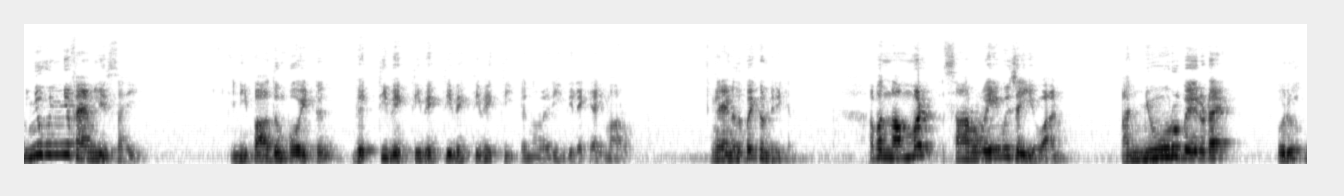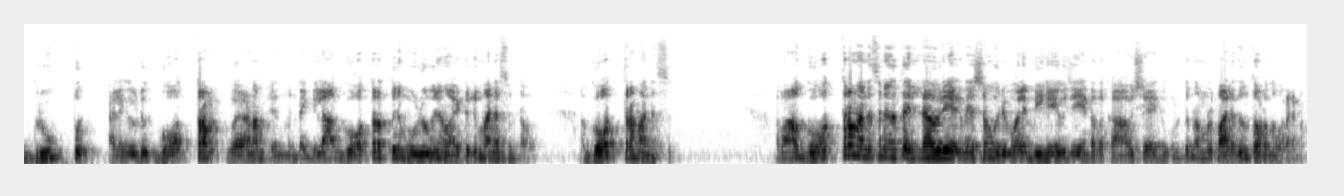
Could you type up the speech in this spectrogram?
കുഞ്ഞു കുഞ്ഞു ഫാമിലീസായി ഇനിയിപ്പോൾ അതും പോയിട്ട് വ്യക്തി വ്യക്തി വ്യക്തി വ്യക്തി വ്യക്തി എന്നുള്ള രീതിയിലേക്കായി മാറും. ഇങ്ങനെയാണ് ഇത് പോയിക്കൊണ്ടിരിക്കുന്നത്. അപ്പം നമ്മൾ സർവൈവ് ചെയ്യുവാൻ അഞ്ഞൂറ് പേരുടെ ഒരു ഗ്രൂപ്പ് അല്ലെങ്കിൽ ഒരു ഗോത്രം വേണം എന്നുണ്ടെങ്കിൽ ആ ഗോത്രത്തിന് മുഴുവനുമായിട്ടൊരു മനസ്സുണ്ടാവും. ഗോത്ര മനസ്സ്. അപ്പോൾ ആ ഗോത്ര മനസ്സിനകത്ത് എല്ലാവരും ഏകദേശം ഒരുപോലെ ബിഹേവ് ചെയ്യേണ്ടതൊക്കെ ആവശ്യമായതുകൊണ്ട് നമ്മൾ പലതും തുറന്നു പറയണം.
